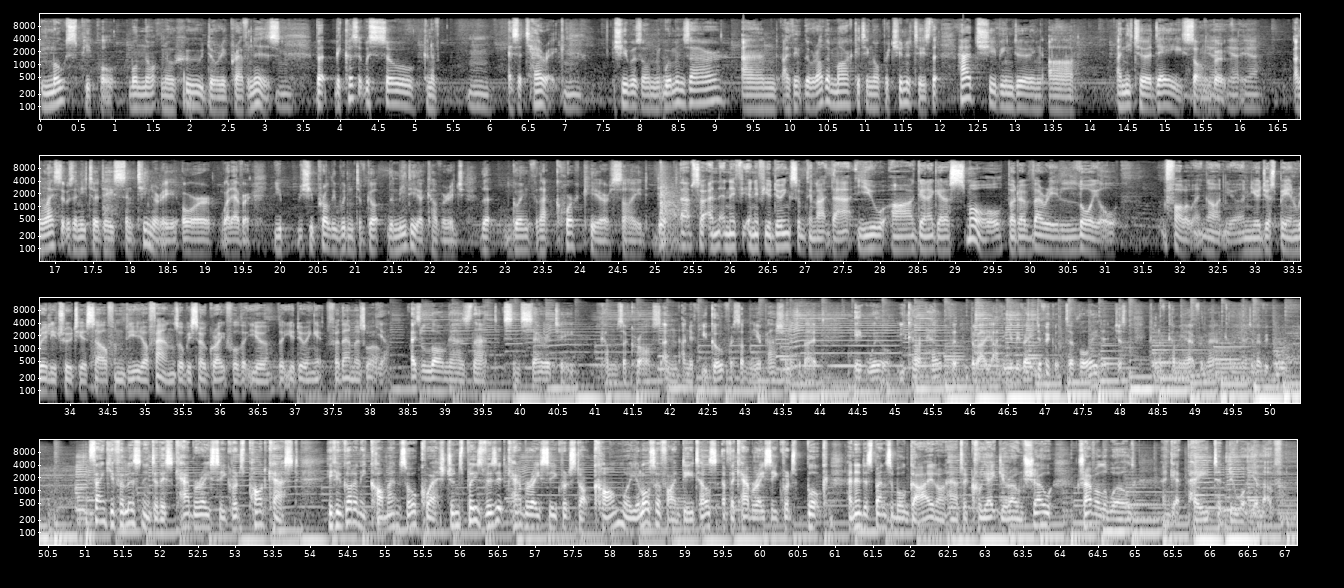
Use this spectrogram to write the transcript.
most people will not know who Dory Previn is, mm. but because it was so kind of mm. esoteric, mm she was on Women's Hour, and I think there were other marketing opportunities that had she been doing a Anita O'Day songbook. Yeah, yeah, yeah. Unless it was Anita O'Day's centenary or whatever, you, she probably wouldn't have got the media coverage that going for that quirkier side did. Absolutely, and, and if and if you're doing something like that, you are going to get a small but a very loyal following, aren't you? And you're just being really true to yourself, and your fans will be so grateful that you're that you're doing it for them as well. Yeah, as long as that sincerity comes across, and, and if you go for something you're passionate about, it will. You can't help it. I think it'd be very difficult to avoid it, just kind of coming out from out, coming out of every pore. Thank you for listening to this Cabaret Secrets podcast. If you've got any comments or questions, please visit cabaretsecrets.com, where you'll also find details of the Cabaret Secrets book, an indispensable guide on how to create your own show, travel the world, and get paid to do what you love.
